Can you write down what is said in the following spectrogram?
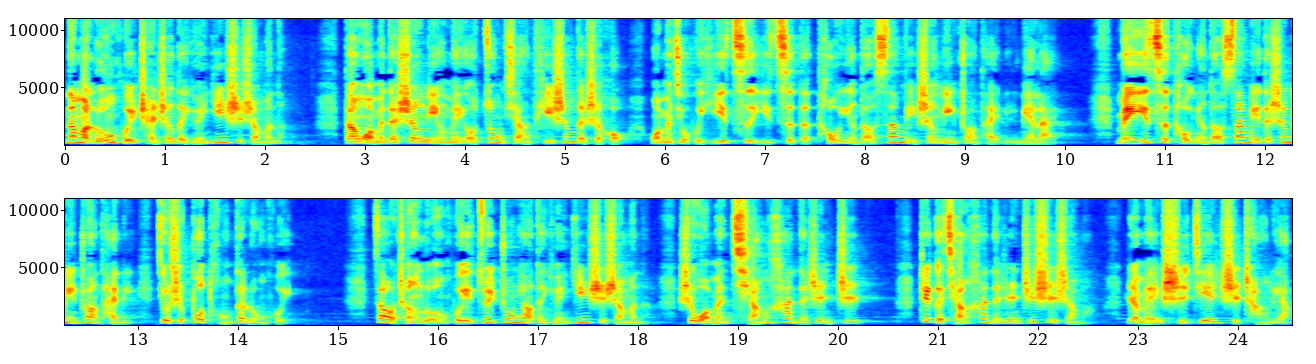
那么轮回产生的原因是什么呢？当我们的生命没有纵向提升的时候，我们就会一次一次的投影到三维生命状态里面来。每一次投影到三维的生命状态里，就是不同的轮回。造成轮回最重要的原因是什么呢？是我们强悍的认知。这个强悍的认知是什么？认为时间是常量。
